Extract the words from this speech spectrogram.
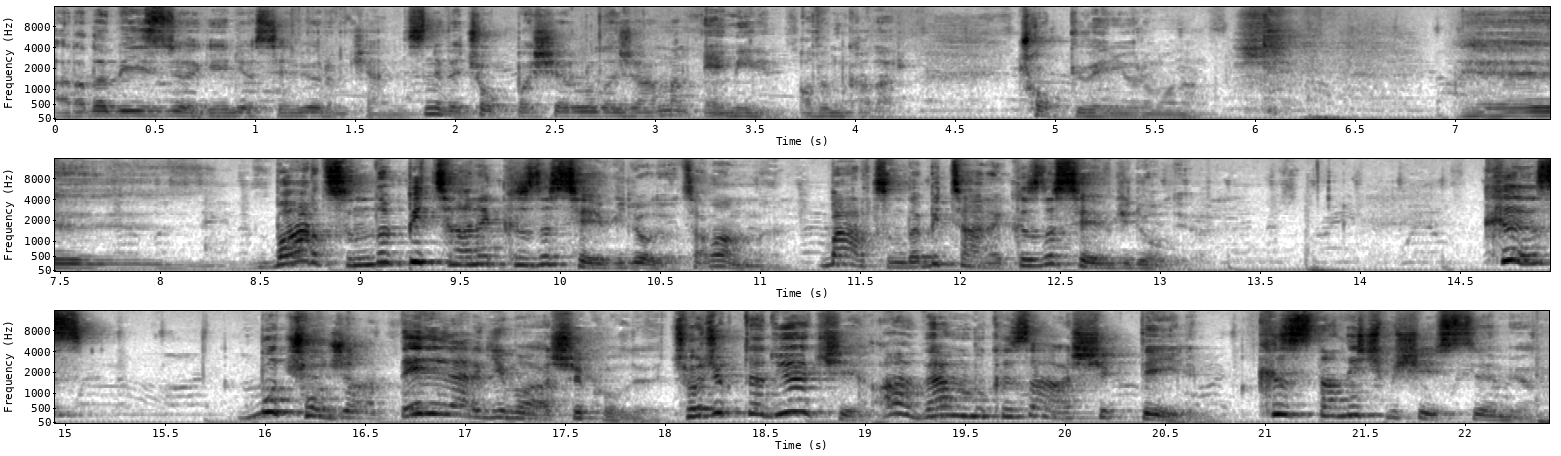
Arada bir izliyor, geliyor. Seviyorum kendisini ve çok başarılı olacağından eminim. Adım kadar. Çok güveniyorum ona. Ee, Bartın'da bir tane kızla sevgili oluyor tamam mı? Bartın'da bir tane kızla sevgili oluyor. Kız bu çocuğa deliler gibi aşık oluyor. Çocuk da diyor ki Aa, ben bu kıza aşık değilim. Kızdan hiçbir şey istemiyorum.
